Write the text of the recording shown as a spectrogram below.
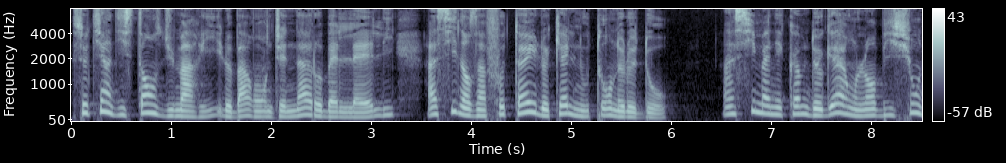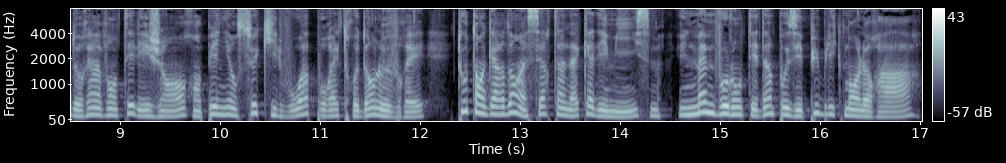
se tient à distance du mari, le baron Gennaro Bellelli, assis dans un fauteuil lequel nous tourne le dos. Ainsi Manet comme Degas ont l'ambition de réinventer les genres en peignant ce qu'ils voient pour être dans le vrai, tout en gardant un certain académisme, une même volonté d'imposer publiquement leur art,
